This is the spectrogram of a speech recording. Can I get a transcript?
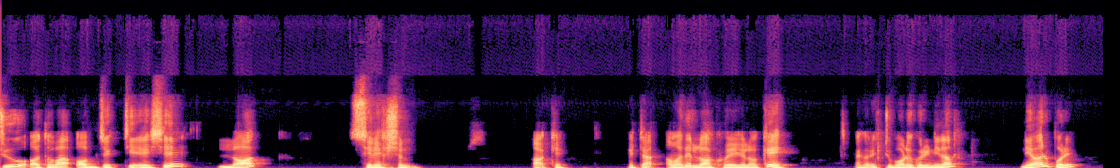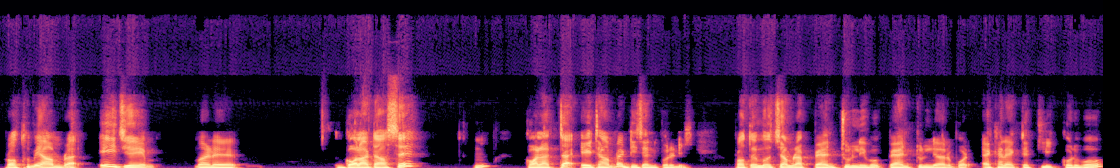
টু অথবা অবজেক্টে এসে লক সিলেকশন ওকে এটা আমাদের লক হয়ে গেল ওকে এখন একটু বড় করে নিলাম। নেওয়ার পরে প্রথমে আমরা এই যে মানে গলাটা আছে, হুম? কলারটা এটা আমরা ডিজাইন করে নিই। প্রথমে হচ্ছে আমরা প্যান টুল নিব। প্যান টুল নেওয়ার পর এখানে একটা ক্লিক করব।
